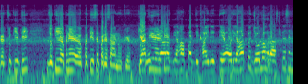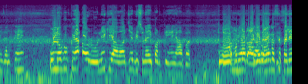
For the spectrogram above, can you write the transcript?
कर चुकी थी जो कि अपने पति से परेशान होकर क्या थी रियलिटी यहाँ पर दिखाई देती है और यहाँ पर जो लोग रास्ते से निकलते हैं उन लोगों के और रोने की आवाज़ें भी सुनाई पड़ती हैं यहाँ पर। तो हम लोग आगे जाएँगे उससे पहले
